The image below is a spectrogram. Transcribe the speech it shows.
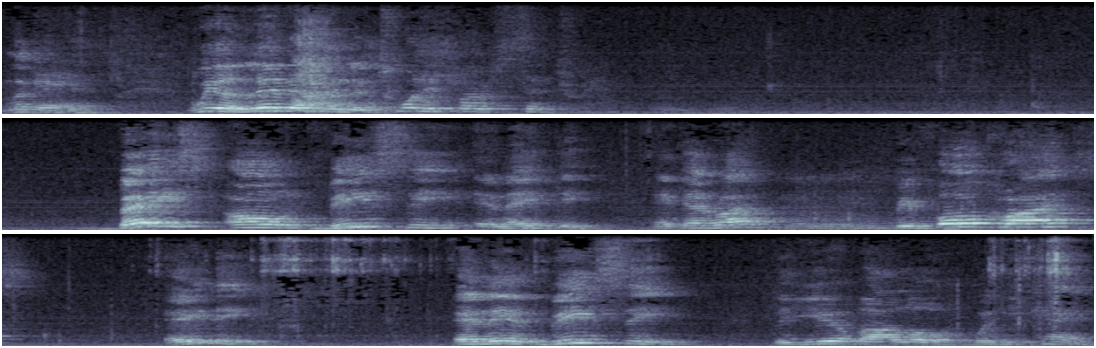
Look at Yeah. this. We are living in the 21st century. Based on BC and AD. Ain't that right? Mm-hmm. Before Christ, AD, and then BC, the year of our Lord, when he came.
